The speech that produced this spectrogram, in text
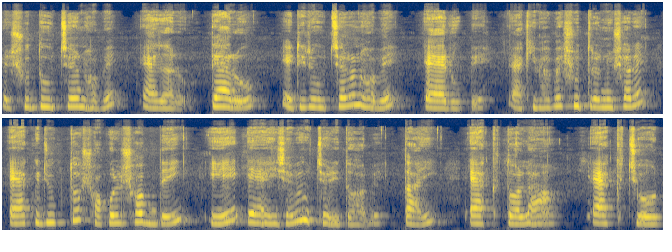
এর শুদ্ধ উচ্চারণ হবে এগারো। তেরো এটির উচ্চারণ হবে এ রূপে। একইভাবে সূত্রানুসারে একযুক্ত সকল শব্দেই এ এ হিসাবে উচ্চারিত হবে। তাই একতলা এক চোট,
